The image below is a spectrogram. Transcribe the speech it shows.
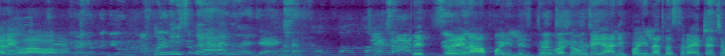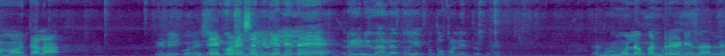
अरे वा वा वा. आहे ना पहिलीच दुर्गा दौड आहे आणि पहिला दसरा आहे त्याच्यामुळे त्याला डेकोरेशन डेकोरेशन केलेलं आहे. रेडी झालाय तो येतो तो पण येतो बाहेर. आणि मुलं पण रेडी झाले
